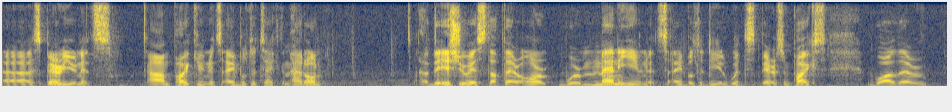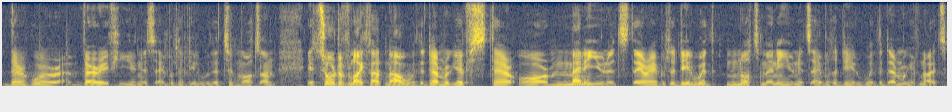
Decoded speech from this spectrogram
uh, spare units and pike units able to take them head on. The issue is that there are were many units able to deal with spears and pikes, while there there were very few units able to deal with the Tugmatan. It's sort of like that now with the Demigryphs. There are many units they are able to deal with, not many units able to deal with the Demigryph Knights.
